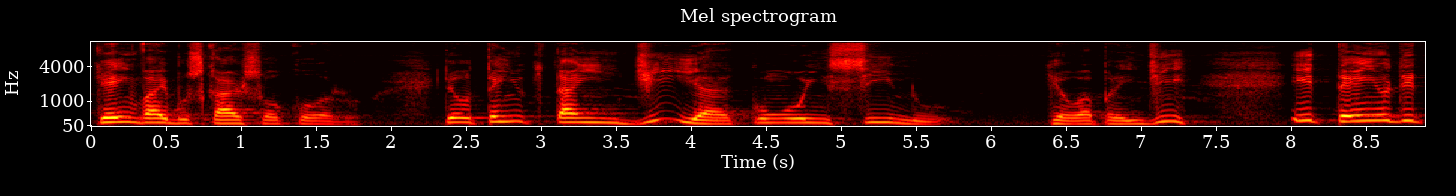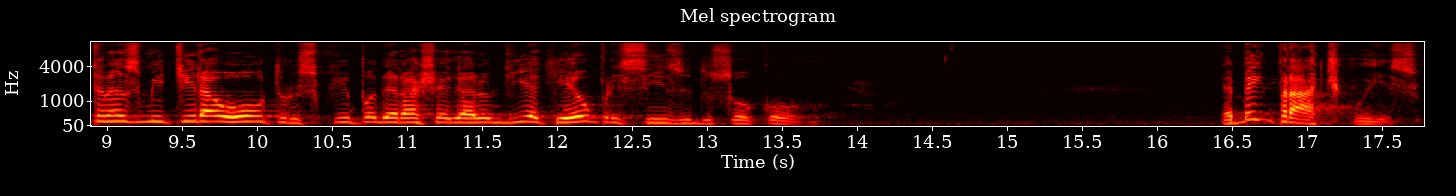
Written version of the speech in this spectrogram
Quem vai buscar socorro? Então eu tenho que estar em dia com o ensino, que eu aprendi e tenho de transmitir a outros que poderá chegar o dia que eu precise do socorro. É bem prático isso.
